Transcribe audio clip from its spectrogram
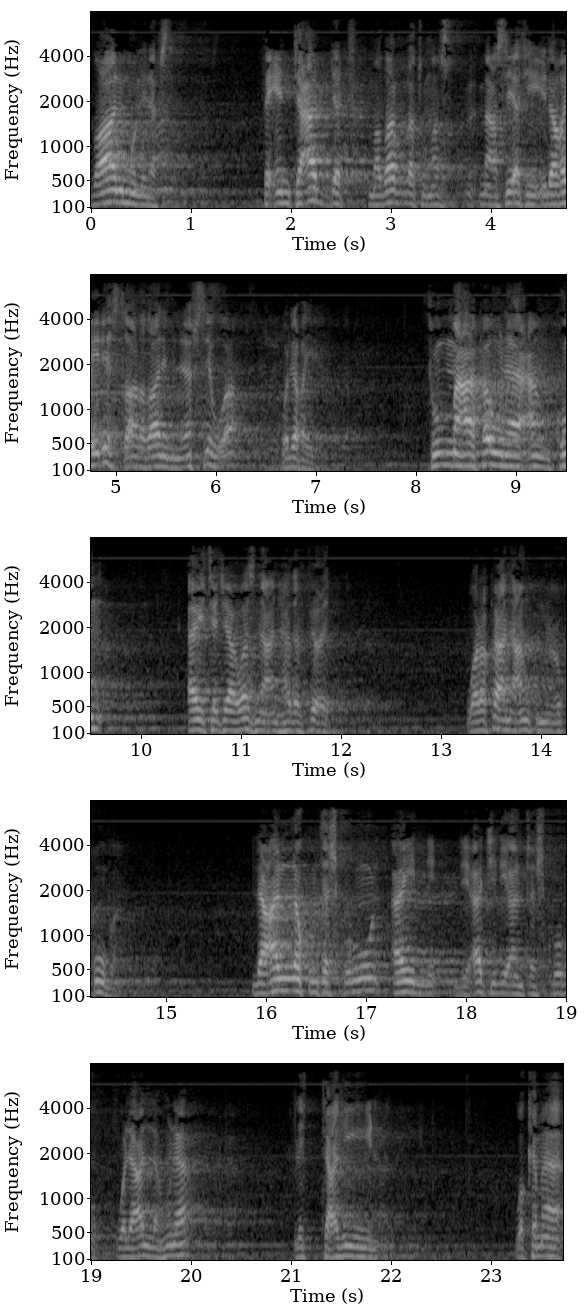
ظالم لنفسه. فإن تعدت مضرة معصيته إلى غيره صار ظالما لنفسه ولغيره. ثم عفونا عنكم أي تجاوزنا عن هذا الفعل ورفعنا عنكم العقوبة. لعلكم تشكرون أي لأجل أن تشكروا ولعل هنا للتعليل. وكما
